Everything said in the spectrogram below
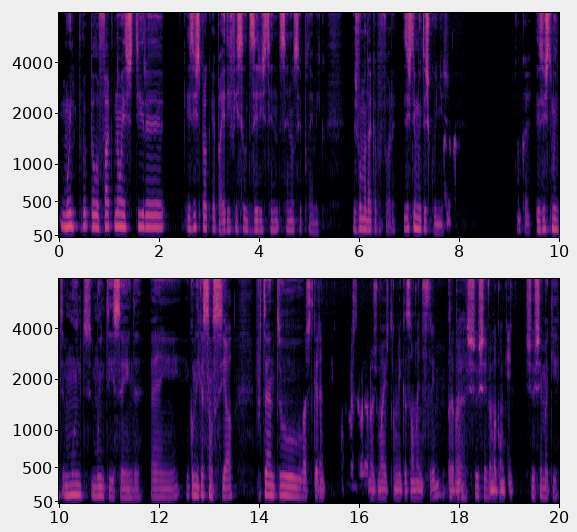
Muito pelo facto de não existir. eh, existe. Epá, é difícil dizer isto sem, sem não ser polémico. Mas vou mandar cá para fora. Existem muitas cunhas. Ok. Existe muito, muito, muito isso ainda em, em comunicação social. Portanto, Vais-te garantir que vais trabalhar nos meios de comunicação mainstream. pá, Parabéns. xuxem-me. Foi uma conquista. Xuxem-me aqui.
